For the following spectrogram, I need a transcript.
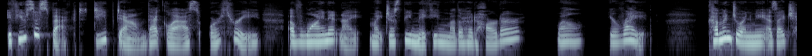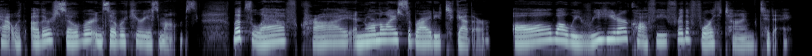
If you suspect deep down that glass or three of wine at night might just be making motherhood harder, well, you're right. Come and join me as I chat with other sober and sober curious moms. Let's laugh, cry, and normalize sobriety together, all while we reheat our coffee for the fourth time today.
